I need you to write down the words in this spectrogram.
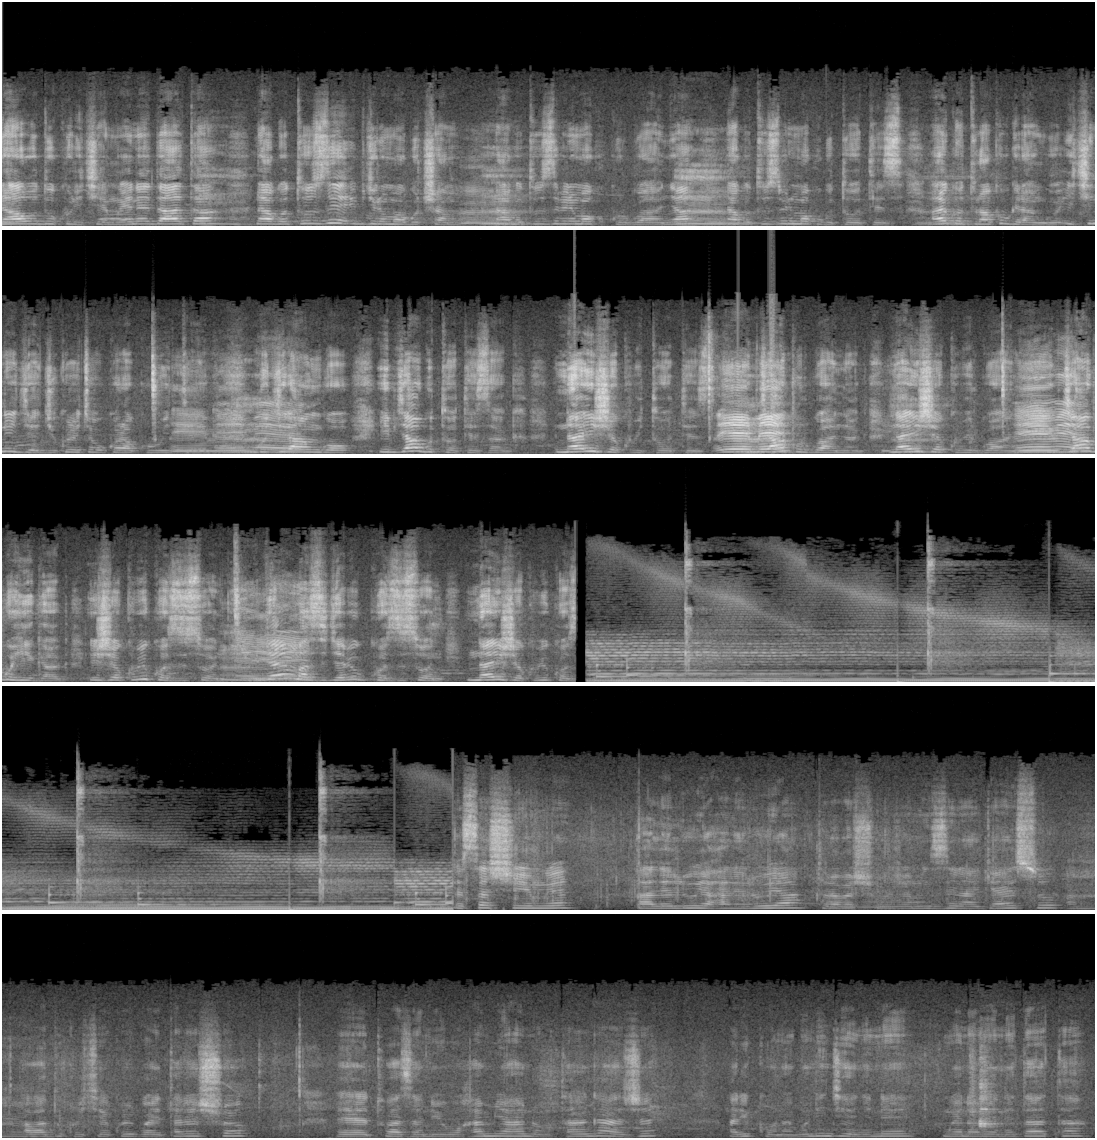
nawe udukurikiye mwene data ntabwo tuzi ibyo urimo gucamo. Ntabwo tuzi ibirimo kukurwanya ntabwo tuzi ibirimo kugutoteza. Ariko turakubwira ngo iki ni igihe gikwiriye cyo gukora ku witeka kugira ngo ibyagutotezaga na yo ije kubitoteza ibyakurwanyaga na yo ije kubirwanya ibyaguhigaga ije kubikoza isoni. Ibyo bimaze igihe bigukoza isoni na yo ije kubikoza. Ese ashimwe haleluya haleluya turabashuje mu izina rya yesu. Abadukurikiye kuri rwahitare show Eh, tubazaniye ubuhamya hano butangaje ariko ntabwo ndi njyenyine kumwe na bene data.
